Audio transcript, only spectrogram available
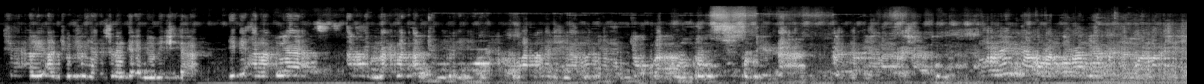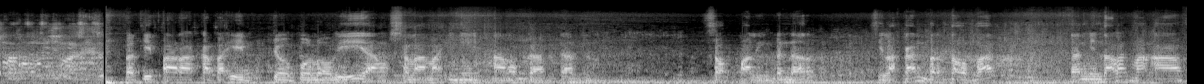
Syekh Ali Al Jufri yang sering ke Indonesia ini anaknya Jufri warga Yaman yang mencoba untuk bersatu mereka orang-orang yang bagi para kabaib Dobolowi yang selama ini arogan dan sok paling benar silahkan bertobat dan mintalah maaf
